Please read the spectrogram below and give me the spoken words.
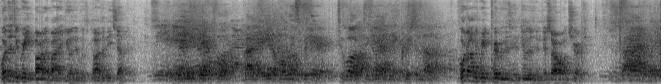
What is the great bond of our union with God and each other? Made therefore by the aid of Holy Spirit to walk together in Christian love. What are the great privileges and duties in this our own church? Strive for the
